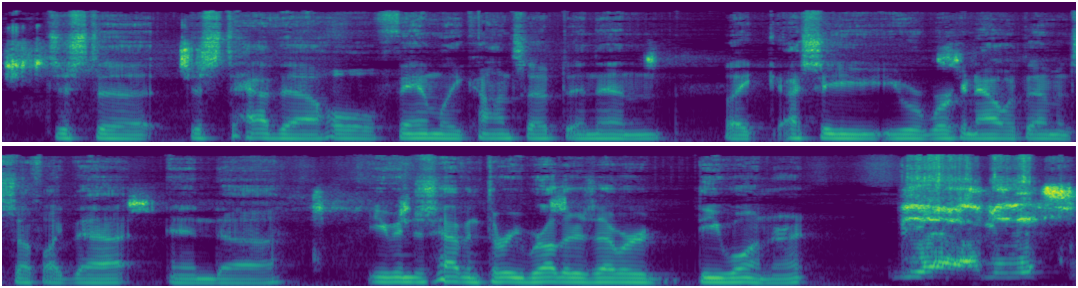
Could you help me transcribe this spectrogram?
just to just to have that whole family concept, and then like I see you were working out with them and stuff like that, and uh, even just having three brothers that were D one, right? Mean, it's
